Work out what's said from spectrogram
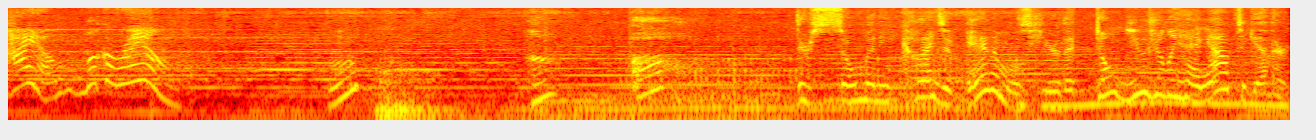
Kaito, look around. Hmm? Huh? Oh, There's so many kinds of animals here that don't usually hang out together.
